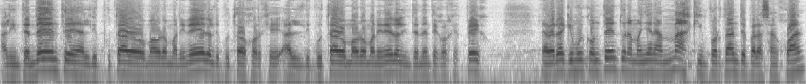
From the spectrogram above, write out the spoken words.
al intendente, al diputado Mauro Marinero, al diputado Jorge, al diputado Mauro Marinero, al intendente Jorge Espejo. La verdad que muy contento, una mañana más que importante para San Juan.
